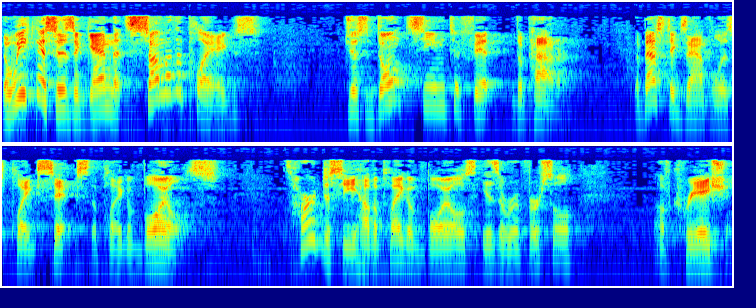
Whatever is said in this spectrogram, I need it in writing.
The weakness is, again, that some of the plagues just don't seem to fit the pattern. The best example is plague 6, the plague of boils. It's hard to see how the plague of boils is a reversal of creation.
